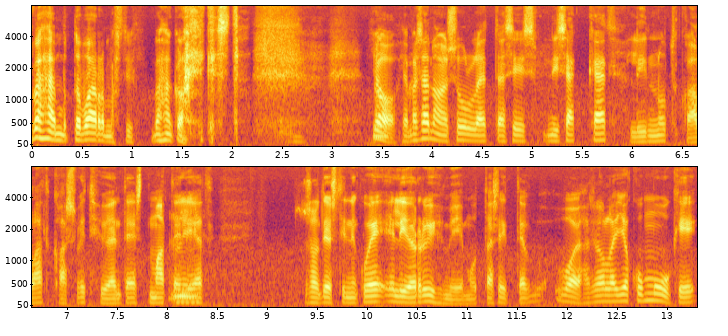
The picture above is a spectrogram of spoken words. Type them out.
vähän, mutta varmasti vähän kaikesta. Joo, ja mä sanoin sulle, että siis nisäkkäät, linnut, kalat, kasvit, hyönteiset, matelijat, se on tietysti niin kuin eliöryhmiä, mutta sitten voihan se olla joku muukin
